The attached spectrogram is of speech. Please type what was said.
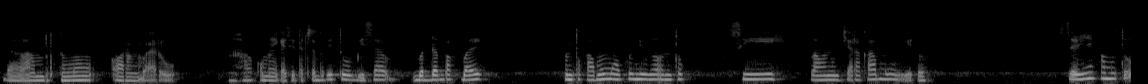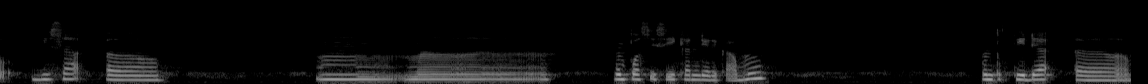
Dalam bertemu orang baru. Nah, hal komunikasi tersebut itu bisa berdampak baik untuk kamu maupun juga untuk si lawan bicara kamu gitu. Setidaknya kamu tuh bisa uh, memposisikan diri kamu untuk tidak uh,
